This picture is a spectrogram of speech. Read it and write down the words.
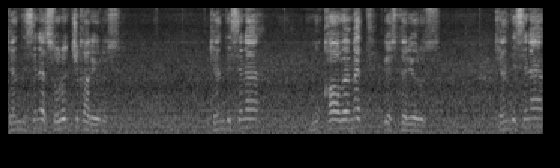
kendisine sorun çıkarıyoruz. Kendisine mukavemet gösteriyoruz. Kendisine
